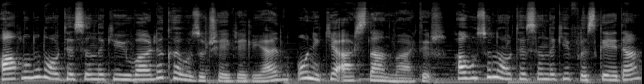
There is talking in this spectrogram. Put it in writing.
Avlunun ortasındaki yuvarlak havuzu çevreleyen 12 arslan vardır. Havuzun ortasındaki fıskiyeden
